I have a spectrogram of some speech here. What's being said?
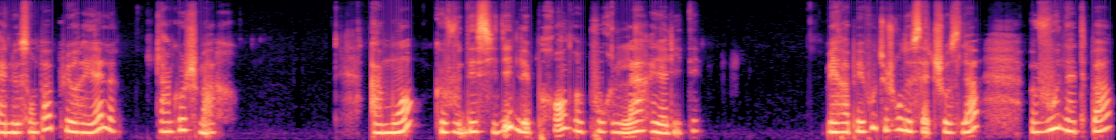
elles ne sont pas plus réelles qu'un cauchemar. À moins que vous décidiez de les prendre pour la réalité. Mais rappelez-vous toujours de cette chose-là, vous n'êtes pas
